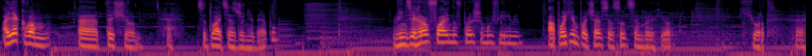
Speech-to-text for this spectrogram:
А як вам е, те, що е, ситуація з Джонні Деппом? Він зіграв файно в першому фільмі, а потім почався суд Сембер Хьорд. Хьорд. Е,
